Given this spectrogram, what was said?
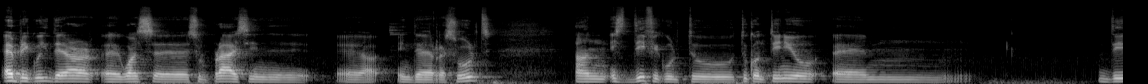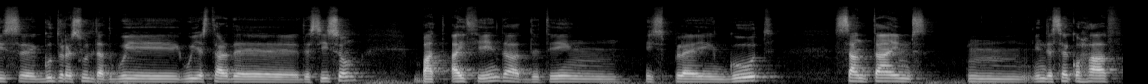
every week there are uh, once uh, surprise in uh, in the results, and it's difficult to to continue. Um, this uh, good result that we we start the, the season but I think that the team is playing good. Sometimes mm, in the second half,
